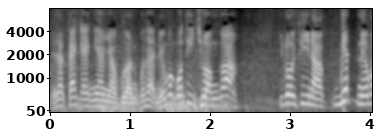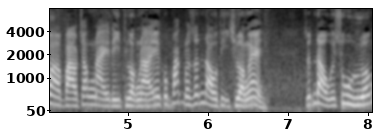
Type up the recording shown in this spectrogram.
Đấy là cách anh em nhà vườn có thể nếu mà có thị trường cơ. Chứ đôi khi là biết nếu mà vào trong này thì thường là Ecopark nó dẫn đầu thị trường ấy dẫn đầu cái xu hướng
